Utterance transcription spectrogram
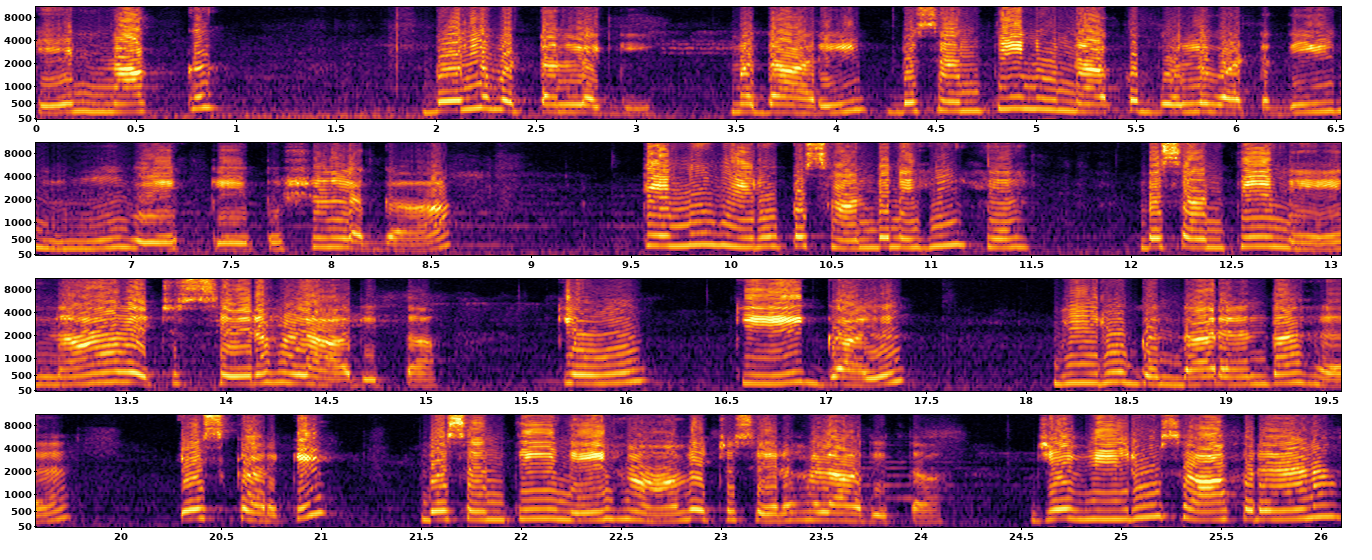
ਕੇ ਨੱਕ ਬੁੱਲ ਵਟਣ ਲੱਗੀ। ਮਦਾਰੀ ਬਸੰਤੀ ਨੂੰ ਨੱਕ ਬੁੱਲ ਵਟਦੀ ਨੂੰ ਵੇਖ ਕੇ ਪੁੱਛਣ ਲੱਗਾ, ਤੈਨੂੰ ਵੀਰੂ ਪਸੰਦ ਨਹੀਂ ਹੈ? ਬਸੰਤੀ ਨੇ ਨਾ ਵਿੱਚ ਸਿਰ ਹਿਲਾ ਦਿੱਤਾ। ਕਿਉਂ? ਕੀ ਗੱਲ? ਵੀਰੂ ਗੰਦਾ ਰਹਿੰਦਾ ਹੈ? ਇਸ ਕਰਕੇ ਬਸੰਤੀ ਨੇ ਹਾਂ ਵਿੱਚ ਸਿਰ ਹਿਲਾ ਦਿੱਤਾ। ਜੇ ਵੀਰੂ ਸਾਫ਼ ਰਹਿਣ,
